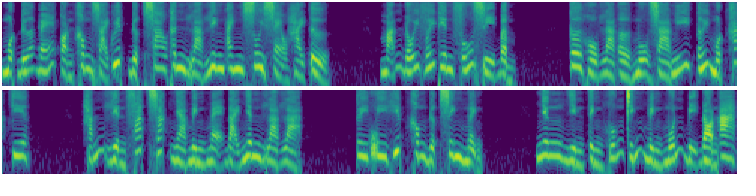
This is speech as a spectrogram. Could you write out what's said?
Một đứa bé còn không giải quyết được sao thân là Linh Anh xui xẻo hài tử. Mãn đối với thiên phú gì bẩm. Cơ hồ là ở mụ già nghĩ tới một khắc kia. Hắn liền phát giác nhà mình mẹ đại nhân là lạ. Tuy uy hiếp không được sinh mệnh. Nhưng nhìn tình huống chính mình muốn bị đòn a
